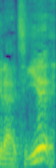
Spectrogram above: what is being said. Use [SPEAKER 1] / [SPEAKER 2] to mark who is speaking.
[SPEAKER 1] G'day to you.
